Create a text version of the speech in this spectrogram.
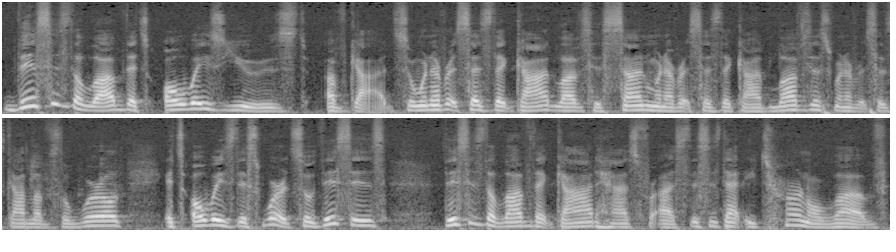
this is the love that's always used of God. So whenever it says that God loves his son, whenever it says that God loves us, whenever it says God loves the world, it's always this word. So this is this is the love that God has for us. This is that eternal love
